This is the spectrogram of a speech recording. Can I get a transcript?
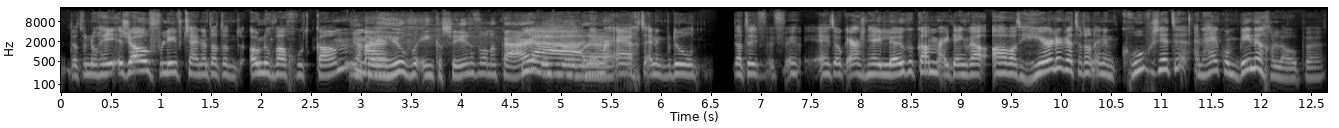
dat we nog he- zo verliefd zijn dat dat het ook nog wel goed kan. Dan maar kan je heel veel incasseren van elkaar. ja, dus dan, nee, eh, maar echt. En ik bedoel, dat heeft, heeft ook ergens een hele leuke kant. Maar ik denk wel, oh wat heerlijk dat we dan in een kroeg zitten en hij komt binnengelopen.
